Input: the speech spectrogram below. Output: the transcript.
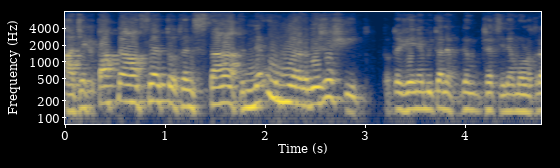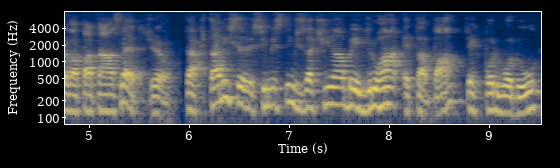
A těch 15 let to ten stát neuměl vyřešit, protože jinak by to ne, přeci nemohlo trvat 15 let, že jo. Tak tady se, si myslím, že začíná být druhá etapa těch podvodů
